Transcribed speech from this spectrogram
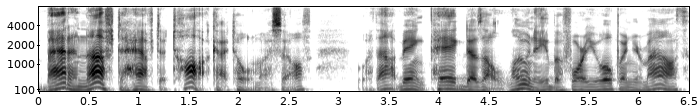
bad enough to have to talk, I told myself, without being pegged as a loony before you open your mouth.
